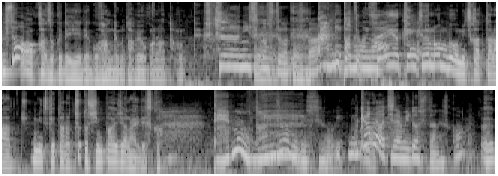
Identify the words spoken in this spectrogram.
嘘。まあ、家族で家でご飯でも食べようかなと思って。普通に過ごすってことですか、だってこういう研究論文を見つかったら見つけたらちょっと心配じゃないですかでもお誕生日ですよ。去年はちなみにどうしてたんですか？え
